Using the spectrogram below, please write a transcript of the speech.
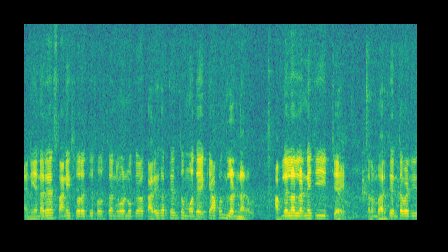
आणि येणाऱ्या स्थानिक स्वराज्य संस्था निवडणुका कार्यकर्त्यांचं मत आहे की आपण लढणार आहोत. आपल्याला लढण्याची इच्छा आहे. कारण भारतीय जनता पार्टीची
